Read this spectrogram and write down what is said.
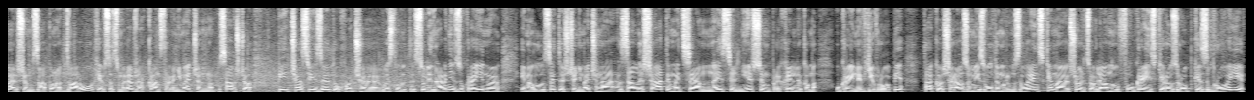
першим за понад два роки. В соцмережах канцлер Німеччини написав, що під час візиту хоче висловити солідарність з Україною і наголосити, що Німеччина залишатиметься найсильнішим прихильником України в Європі. Також разом із Володимиром Зеленським Шольц оглянув українські розробки зброї,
